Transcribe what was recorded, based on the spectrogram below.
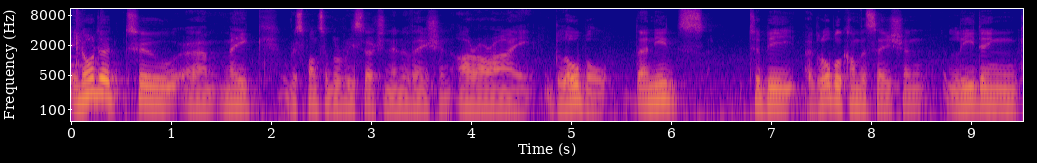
In order to um, make responsible research and innovation, RRI, global, there needs to be a global conversation leading,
